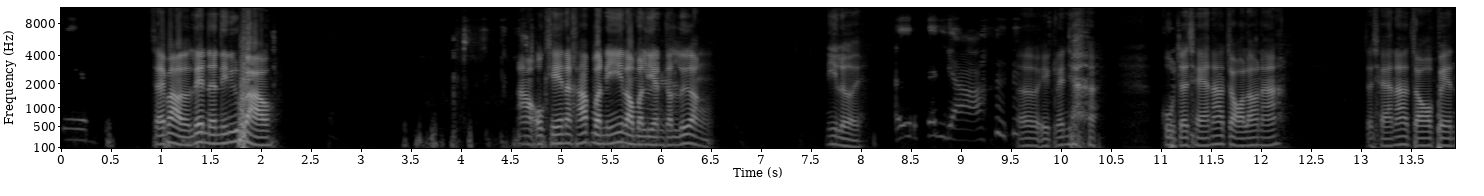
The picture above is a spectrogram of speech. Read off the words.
เกมใช่เปล่าเล่นอันนี้หรือเปล่าอ้าวโอเคนะครับ วันนี้เรามาเรียนกันเรื่อง นี่เลยไอ้เล่นยา เออเอกเล่นยากูจะแชร์หน้าจอแล้วนะ จะแชร์หน้าจอเป็น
